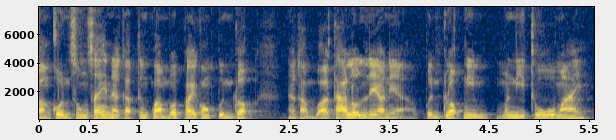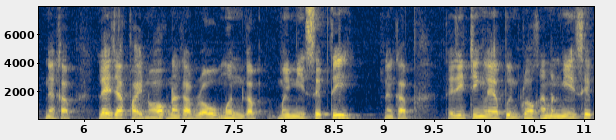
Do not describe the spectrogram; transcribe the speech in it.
บางคนสงสัยนะครับถึงความปลอดภัยของปืนกล็อกนะครับว่าถ้าล้นแล้วเนี่ยปืนกล็อกนี้มันมีถูไหมนะครับแลจากภายนอกนะครับเราเหมือนกับไม่มีเซฟตี้นะครับแต่จริงๆ แล้วปืนกล็อกนั้นมันมีเซฟ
